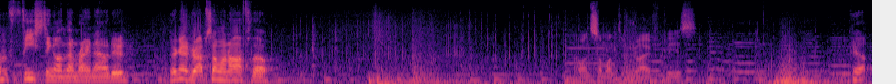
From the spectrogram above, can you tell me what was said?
I'm feasting on them right now, dude. They're gonna drop someone off though. I want someone to drive, please. Yep.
